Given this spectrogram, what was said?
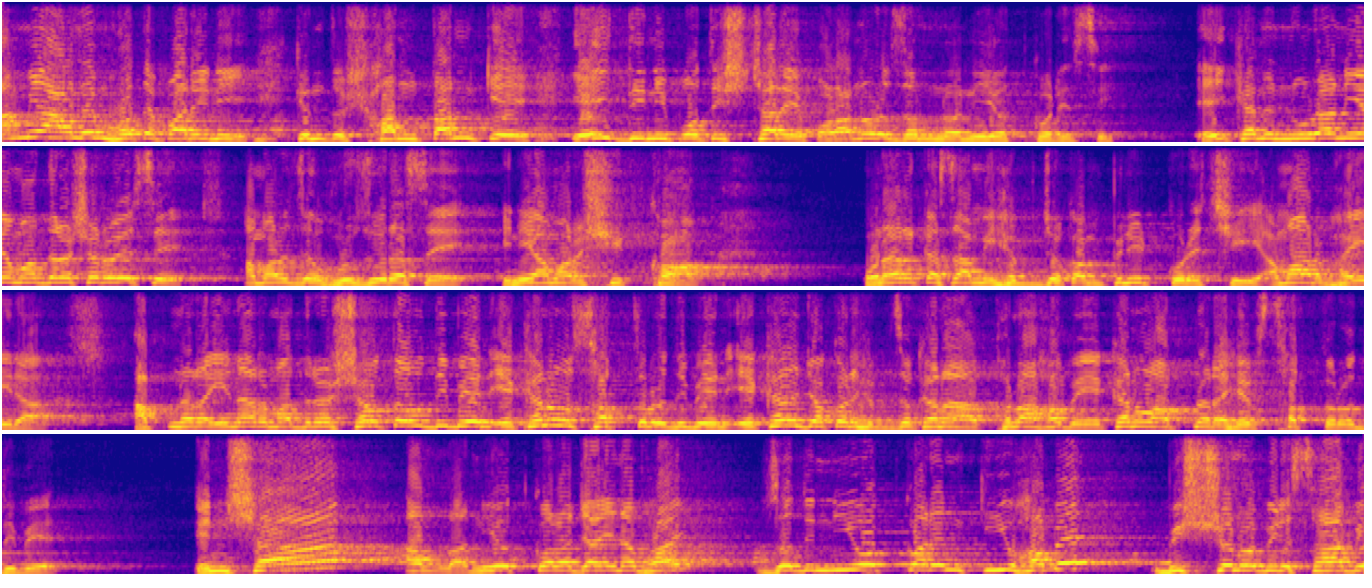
আমি আলেম হতে পারিনি, কিন্তু সন্তানকে এই দিনই প্রতিষ্ঠানে পড়ানোর জন্য নিয়ত করেছি। এইখানে নুরানিয়া মাদ্রাসা রয়েছে, আমার যে হুজুর আছে, ইনি আমার শিক্ষক। ওনার কাছে আমি হেফজ কমপ্লিট করেছি। আমার ভাইরা, আপনারা এনার মাদ্রাসাতেও দিবেন, এখানেও ছাত্র দিবেন, এখানে যখন হেফজখানা খোলা হবে, এখানেও আপনারা হেফ ছাত্র দিবেন। ইনশা আল্লাহ নিয়ত করা যায় না ভাই। যদি নিয়ত করেন, কি হবে? বিশ্বনবীর সাহাবি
